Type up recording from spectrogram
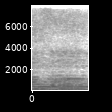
Bravo.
